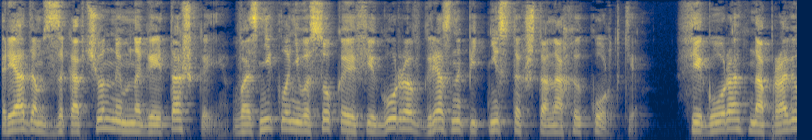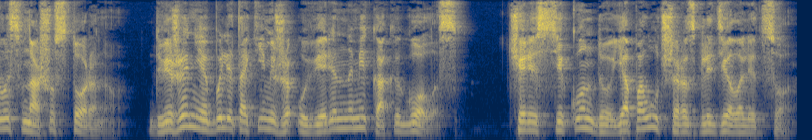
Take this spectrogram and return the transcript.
Рядом с закопченной многоэтажкой возникла невысокая фигура в грязно-пятнистых штанах и куртке. Фигура направилась в нашу сторону. Движения были такими же уверенными, как и голос. Через секунду я получше разглядела лицо.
